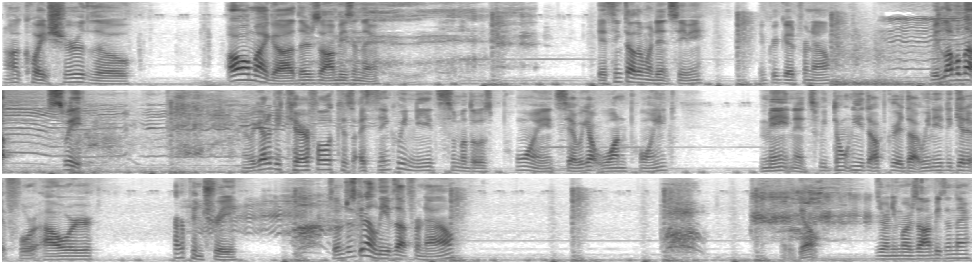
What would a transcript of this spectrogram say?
Not quite sure, though. Oh my god, there's zombies in there. Okay, I think the other one didn't see me. I think we're good for now. We leveled up! Sweet. And we gotta be careful, because I think we need some of those points. Yeah, we got one point. Maintenance. We don't need to upgrade that. We need to get it for our carpentry. So I'm just going to leave that for now. There we go. Is there any more zombies in there?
